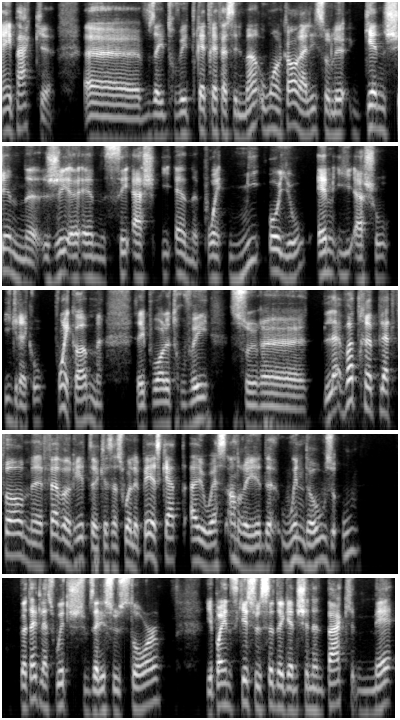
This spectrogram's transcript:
Impact. Vous allez le trouver très très facilement ou encore aller sur le Genshin, G-E-N-C-H-I-N mihoyo, M-I-H-O-Y-O.com. Vous allez pouvoir le trouver sur votre plateforme favorite, que ce soit le PS4, iOS, Android, Windows ou peut-être la Switch si vous allez sur le store. Il n'est pas indiqué sur le site de Genshin Impact, mais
